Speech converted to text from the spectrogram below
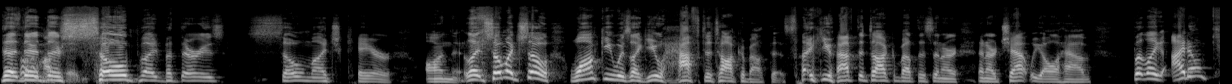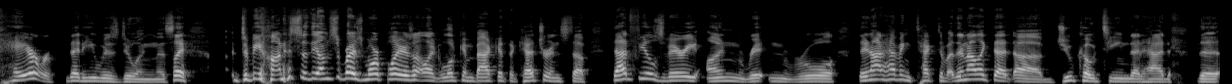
The, not a there, there's take. so but but there is so much care on this. Like so much so Wonky was like, you have to talk about this. Like you have to talk about this in our in our chat we all have. But like I don't care that he was doing this. Like to be honest with you, I'm surprised more players aren't like looking back at the catcher and stuff. That feels very unwritten rule. They're not having tech device. They're not like that uh JUCO team that had the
